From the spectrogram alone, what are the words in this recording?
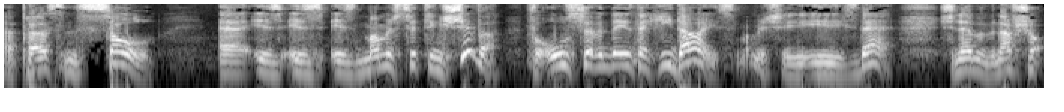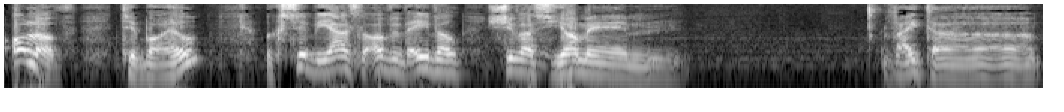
A person's soul uh, is is is mamish sitting shiva for all seven days that he dies. Mamish, he's there. Sheneba b'nafsho olov tiboil uksiv yas la'oviv evel shivas yomim. Weiter.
